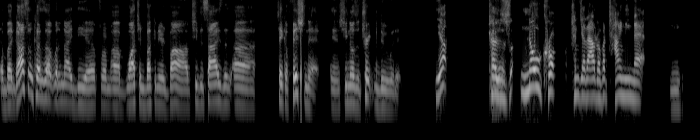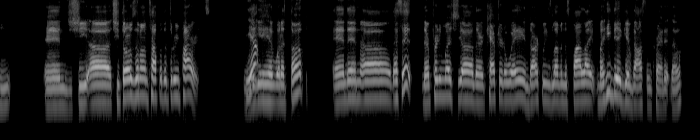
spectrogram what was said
yep. But Gosalyn comes up with an idea from uh, watching Buccaneers Bob. She decides to uh, take a fish net, and she knows a trick to do with it. Yep. Because yep. no crook can get out of a tiny net. Mm-hmm. And she uh she throws it on top of the three pirates. Yeah. Get hit with a thump, and then uh that's it. They're pretty much uh they're captured away, and Darkwing's loving the spotlight. But he did give Gosalyn credit though.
